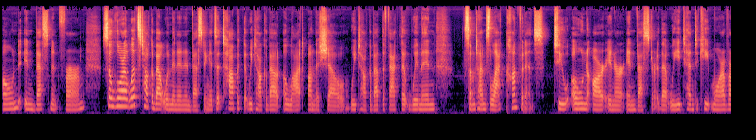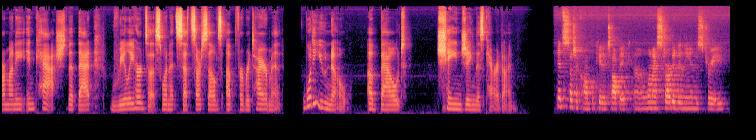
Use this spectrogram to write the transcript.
owned investment firm. So, Laura, let's talk about women in investing. It's a topic that we talk about a lot on the show. We talk about the fact that women sometimes lack confidence to own our inner investor that we tend to keep more of our money in cash that that really hurts us when it sets ourselves up for retirement. What do you know about changing this paradigm? It's such a complicated topic. Uh, when i started in the industry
